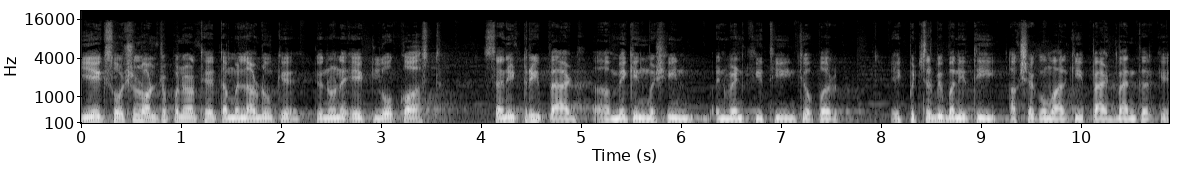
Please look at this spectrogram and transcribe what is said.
ये एक सोशल ऑन्टरप्रनर थे तमिलनाडु के, जिन्होंने एक low cost sanitary pad making machine invent की थी। इनके ऊपर एक पिक्चर भी बनी थी अक्षय कुमार की पैड मैन करके।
